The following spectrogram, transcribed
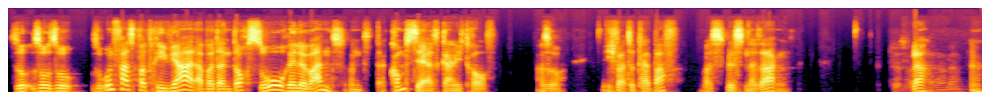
so, so, so, so unfassbar trivial, aber dann doch so relevant und da kommst du ja erst gar nicht drauf. Also, ich war total baff. Was willst du denn da sagen? Das war Klar. Dann, oder? Ne?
